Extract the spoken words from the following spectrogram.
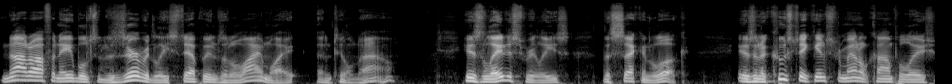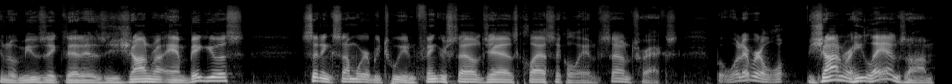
Not often able to deservedly step into the limelight until now. His latest release, The Second Look, is an acoustic instrumental compilation of music that is genre ambiguous, sitting somewhere between fingerstyle jazz, classical, and soundtracks. But whatever genre he lands on,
